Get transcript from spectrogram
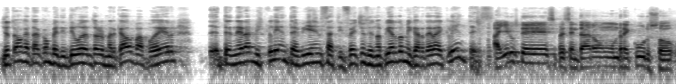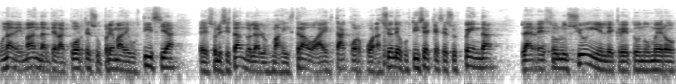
Yo tengo que estar competitivo dentro del mercado para poder eh, tener a mis clientes bien satisfechos y no pierdo mi cartera de clientes. Ayer ustedes presentaron un recurso, una demanda ante la Corte Suprema de Justicia, eh, solicitándole a los magistrados, a esta Corporación de Justicia, que se suspenda la resolución y el decreto número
